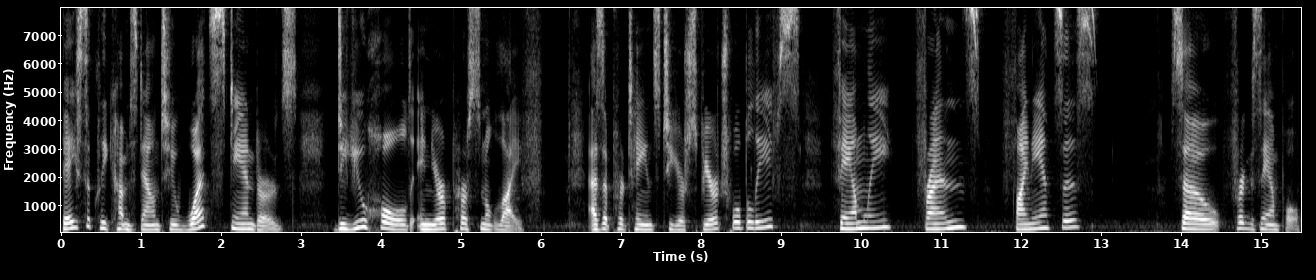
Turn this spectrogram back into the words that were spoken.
basically comes down to what standards do you hold in your personal life as it pertains to your spiritual beliefs, family, friends, finances? So, for example,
